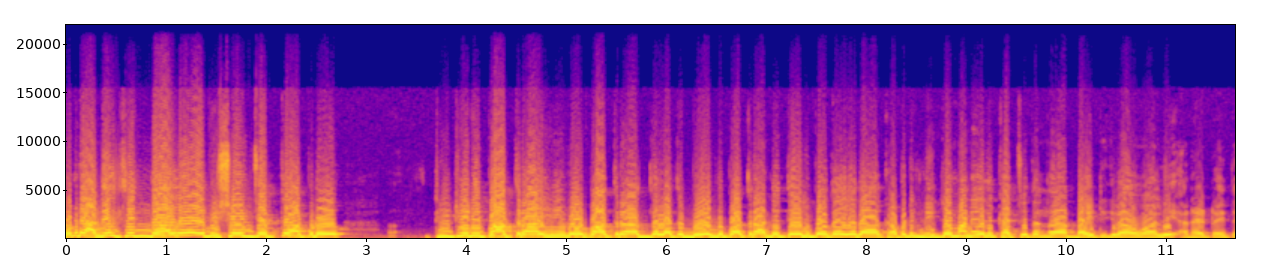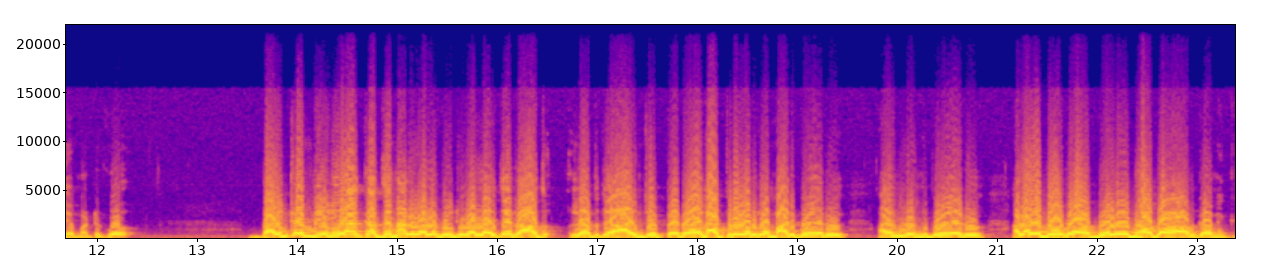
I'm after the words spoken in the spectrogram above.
కాబట్టి అనిల్ సింఘాలే విషయం చెప్తే అప్పుడు టీటీడీ పాత్ర ఈవో పాత్ర లేకపోతే బోర్డు పాత్ర అన్నీ తేలిపోతాయి కదా. కాబట్టి నిజం అనేది ఖచ్చితంగా బయటికి రావాలి అనేటైతే మటుకు బయట మీడియా కథనాల వల్ల వీటి వల్ల అయితే రాదు. లేకపోతే ఆయన చెప్పాడు ఆయన అప్రూవర్గా మారిపోయారు ఆయన లొంగిపోయాడు. అలాగే బోబా Bhole Baba organic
